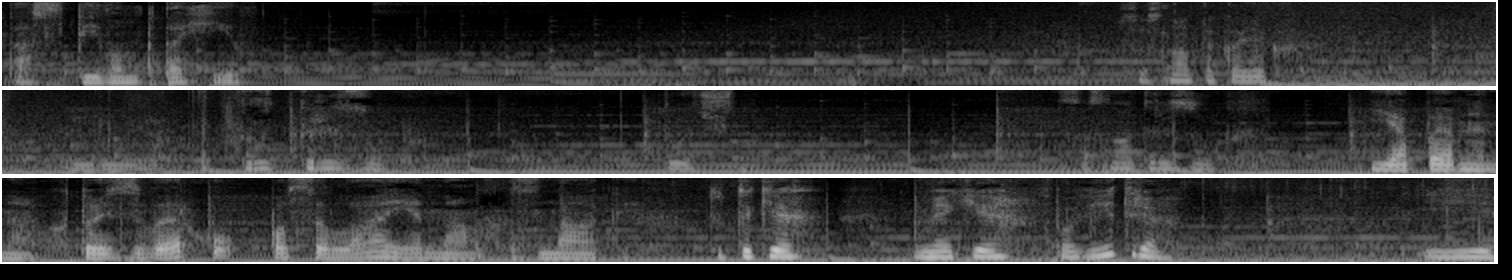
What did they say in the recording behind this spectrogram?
та співом птахів. Сосна така, як ліра. Тризуб. Точно. Сосна тризуб. Я певнена, хтось зверху посилає нам знаки. Тут таке м'яке повітря і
